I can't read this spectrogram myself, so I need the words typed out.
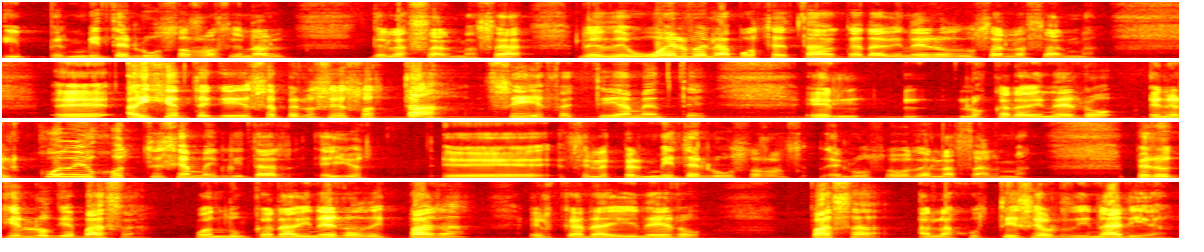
y, permite el uso racional de las armas. O sea, le devuelve la potestad al carabinero de usar las armas. Eh, hay gente que dice, pero si eso está, sí, efectivamente, el, los carabineros, en el Código de Justicia Militar, ellos eh, se les permite el uso, el uso de las armas. Pero ¿qué es lo que pasa? Cuando un carabinero dispara, el carabinero pasa a la justicia ordinaria,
